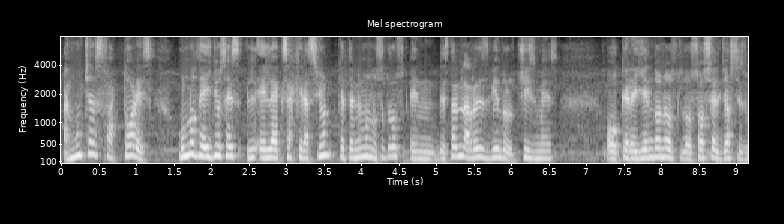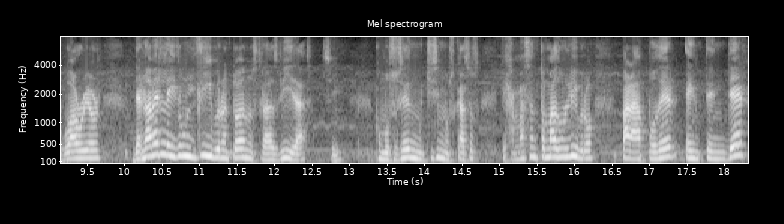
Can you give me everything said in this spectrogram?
a muchos factores. Uno de ellos es la exageración que tenemos nosotros en, de estar en las redes viendo los chismes, o creyéndonos los social justice warrior, de no haber leído un libro en todas nuestras vidas, ¿sí? como sucede en muchísimos casos, que jamás han tomado un libro para poder entender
